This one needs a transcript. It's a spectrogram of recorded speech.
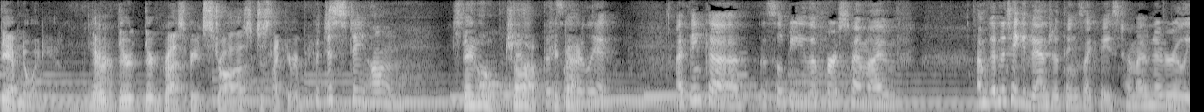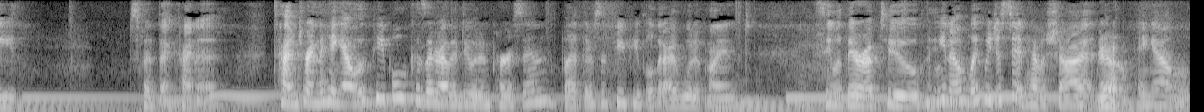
they have no idea. They're Yeah. they're they're grasping at straws just like everybody. but else. just stay home. Stay home, chill That- out, That's kick back. literally it. I think uh, this will be the first time I've. I'm gonna take advantage of things like FaceTime. I've never really spent that kind of time trying to hang out with people because I'd rather do it in person. But there's a few people that I wouldn't mind seeing what they're up to. You know, like we just did, have a shot, Yeah. hang out.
